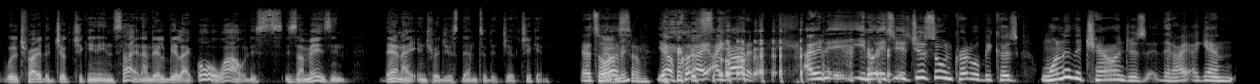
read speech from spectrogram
will try the jerk chicken inside, and they'll be like, "Oh wow, this is amazing." Then I introduce them to the jerk chicken. That's You know I mean? awesome. Yeah, of course, I, I got it. I mean, it- you know, it's it's just so incredible because one of the challenges that I again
